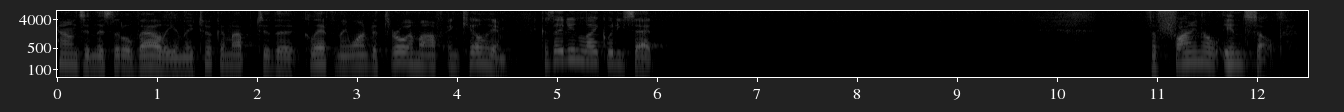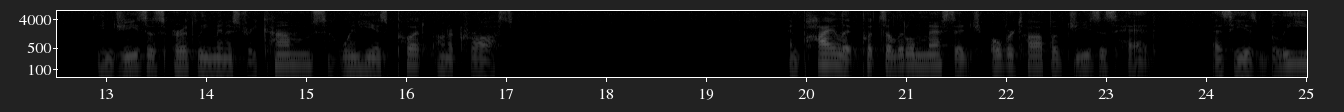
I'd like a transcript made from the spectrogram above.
town's in this little valley. And they took him up to the cliff and they wanted to throw him off and kill him because they didn't like what he said. The final insult in Jesus' earthly ministry comes when he is put on a cross. And Pilate puts a little message over top of Jesus' head as he is bleeding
